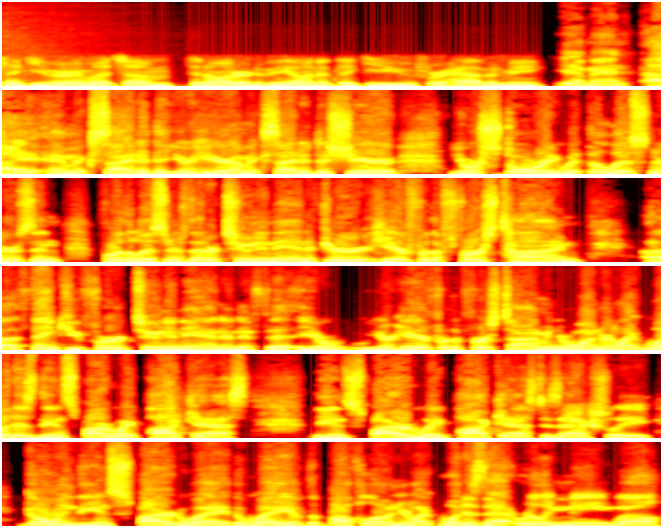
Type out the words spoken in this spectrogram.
Thank you very much. Um, it's an honor to be on it. Thank you for having me. Yeah, man. I am excited that you're here. I'm excited to share your story with the listeners. And for the listeners that are tuning in, if you're here for the first time, uh, thank you for tuning in. And if it, you're you're here for the first time and you're wondering like, what is the Inspired Way podcast? The Inspired Way podcast is actually going the inspired way, the way of the buffalo. And you're like, what does that really mean? Well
